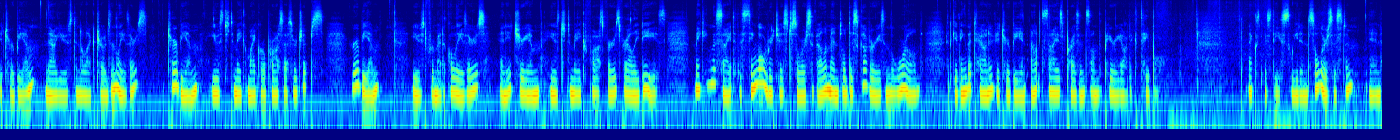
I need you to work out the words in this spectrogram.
Ytterbium, now used in electrodes and lasers, terbium, used to make microprocessor chips, erbium, used for medical lasers, and yttrium, used to make phosphors for LEDs, making the site the single richest source of elemental discoveries in the world and giving the town of Ytterby an outsized presence on the periodic table. Next is the Sweden solar system in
